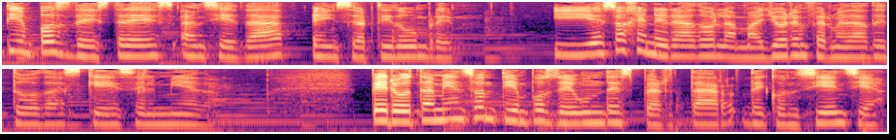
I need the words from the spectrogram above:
tiempos de estrés, ansiedad e incertidumbre, y eso ha generado la mayor enfermedad de todas, que es el miedo. Pero también son tiempos de un despertar de conciencia.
